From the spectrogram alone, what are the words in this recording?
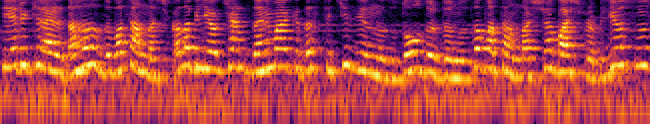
Diğer ülkelerde daha hızlı vatandaşlık alabiliyorken Danimarka'da 8 yılınızı doldurduğunuzda vatandaşlığa başvurabiliyorsunuz.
